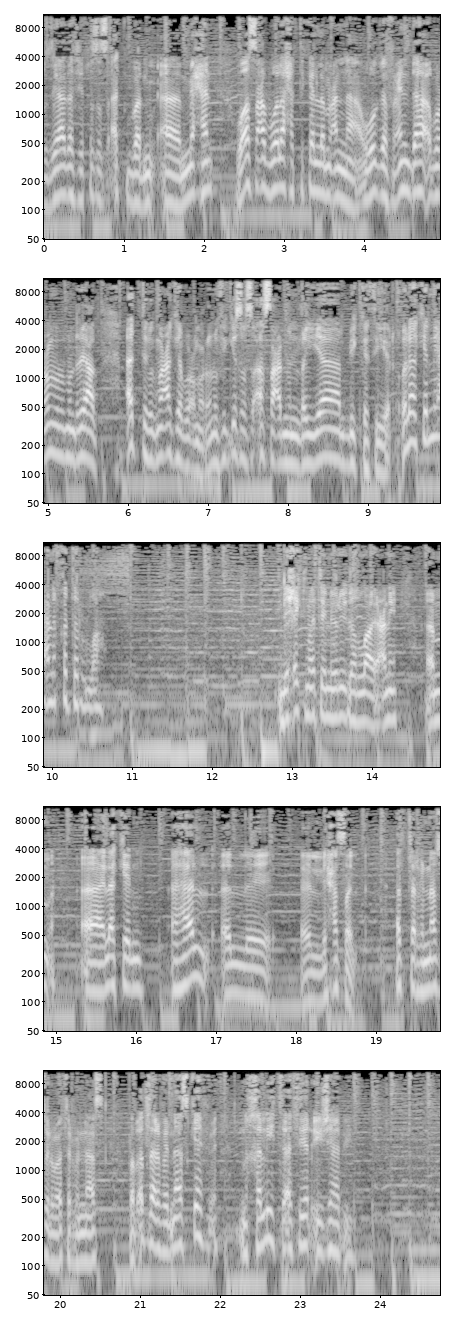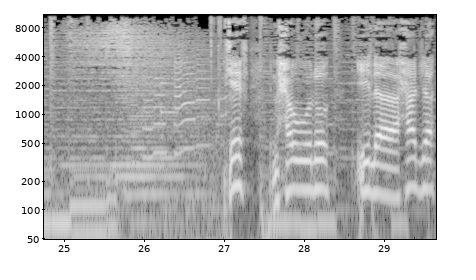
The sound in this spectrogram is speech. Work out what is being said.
زيادة في قصص أكبر آه، محن وأصعب ولا حد تكلم عنها. وقف عندها أبو عمر من الرياض أتفق معك يا أبو عمر أنه في قصص أصعب من ريان بكثير. ولكن يعني قدر الله. لحكمة يريدها الله يعني أم آه لكن هل اللي, اللي حصل أثر في الناس ولا ما أثر في الناس؟ طب أثر في الناس كيف نخليه تأثير إيجابي؟ كيف نحوله إلى حاجة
